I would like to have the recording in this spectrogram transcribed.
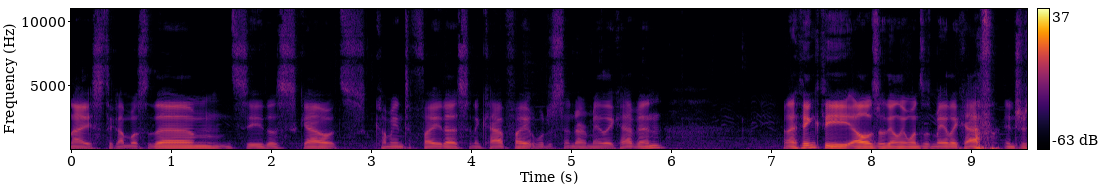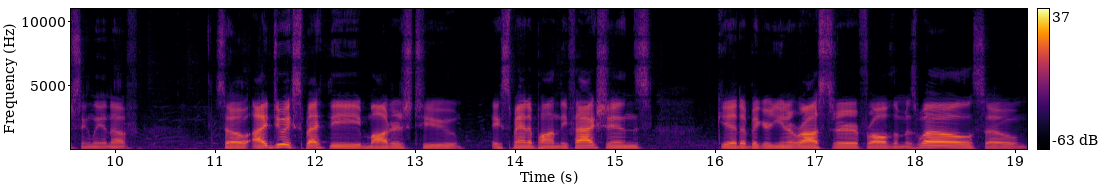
Nice, took out most of them. Let's see, those scouts coming to fight us in a cav fight. We'll just send our melee cav in. And I think the elves are the only ones with melee cav, interestingly enough. So I do expect the modders to expand upon the factions, get a bigger unit roster for all of them as well. So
